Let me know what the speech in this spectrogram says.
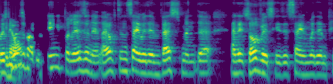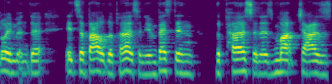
It's you know, about the people, isn't it? I often say with investment that, and it's obviously the same with employment, that it's about the person. You invest in the person as much as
